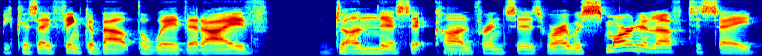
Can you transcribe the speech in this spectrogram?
because I think about the way that I've done this at conferences where I was smart enough to say,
